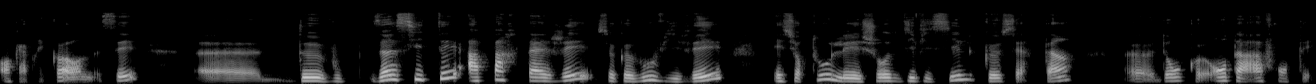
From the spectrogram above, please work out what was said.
en Capricorne, c'est de vous inciter à partager ce que vous vivez, et surtout les choses difficiles que certains donc ont à affronter.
